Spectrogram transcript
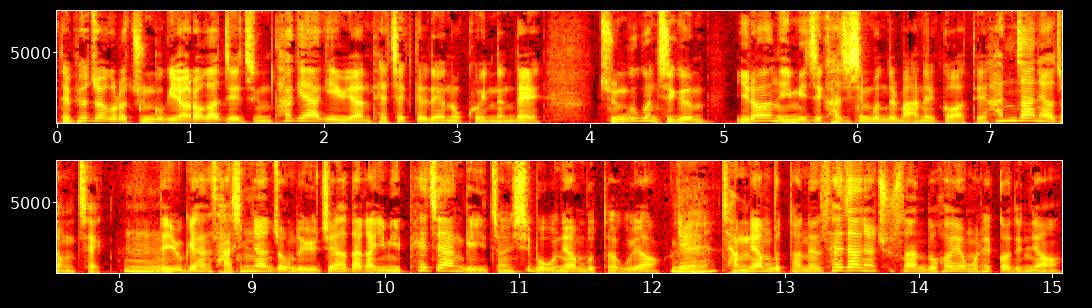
대표적으로 중국이 여러 가지 지금 타개하기 위한 대책들 내놓고 있는데 중국은 지금 이런 이미지 가지신 분들 많을 것 같아요. 한 자녀 정책. 음. 근데 이게 한 40년 정도 유지하다가 이미 폐지한 게 2015년부터고요. 예. 작년부터는 세 자녀 출산도 허용을 했거든요.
